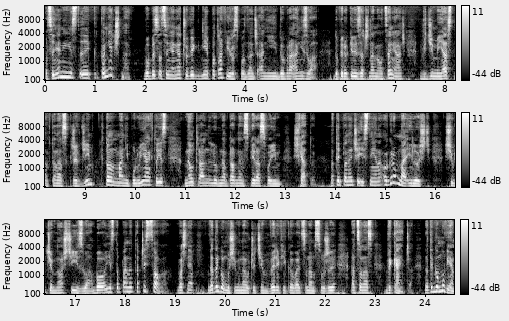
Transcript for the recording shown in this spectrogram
Ocenianie jest y, konieczne, bo bez oceniania człowiek nie potrafi rozpoznać ani dobra, ani zła. Dopiero kiedy zaczynamy oceniać, widzimy jasno, kto nas krzywdzi, kto manipuluje, a kto jest neutralny lub naprawdę wspiera swoim światłem. Na tej planecie istnieje ogromna ilość sił ciemności i zła, bo jest to planeta czyścowa. Właśnie dlatego musimy nauczyć się weryfikować, co nam służy, a co nas wykańcza. Dlatego mówię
